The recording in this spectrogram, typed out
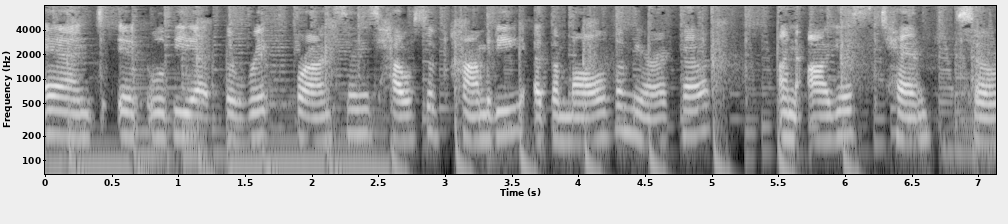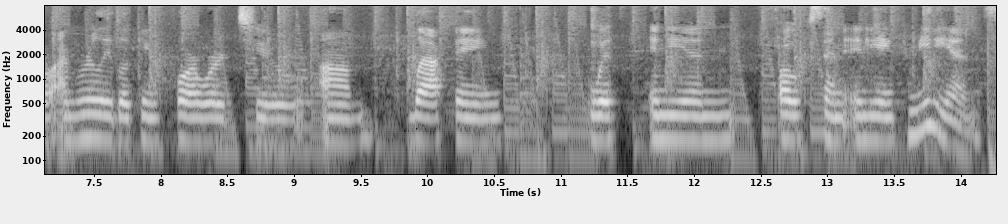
and it will be at the Rick Bronson's House of Comedy at the Mall of America on August 10th. So I'm really looking forward to um, laughing with Indian folks and Indian comedians.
